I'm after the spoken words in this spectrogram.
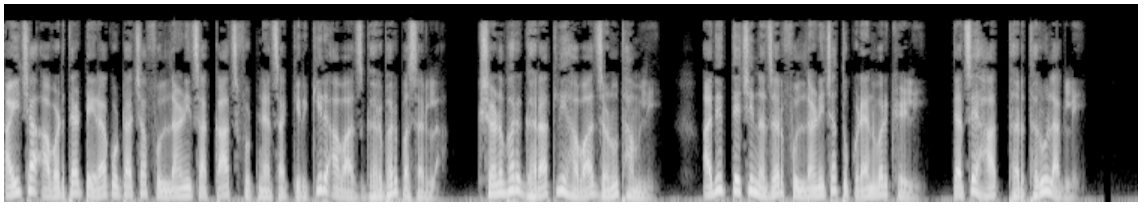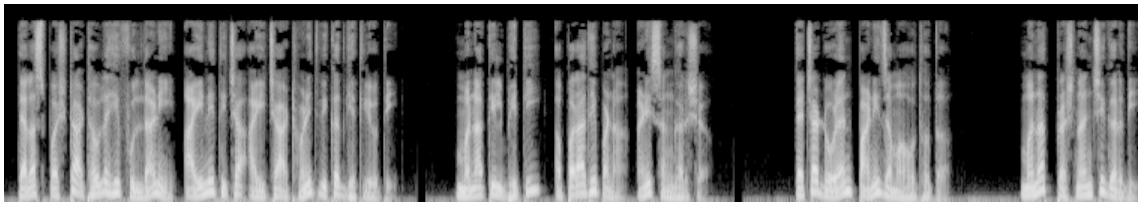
आईच्या आवडत्या टेराकोटाच्या फुलदाणीचा काच फुटण्याचा किरकिर आवाज घरभर पसरला. क्षणभर घरातली हवा जणू थांबली. आदित्यची नजर फुलदाणीच्या तुकड्यांवर खेळली. त्याचे हात थरथरू लागले. त्याला स्पष्ट आठवलं ही फुलदाणी आईने तिच्या आईच्या आठवणीत विकत घेतली होती. मनातील भीती अपराधीपणा आणि संघर्ष. त्याच्या डोळ्यांत पाणी जमा होत होतं. मनात प्रश्नांची गर्दी.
